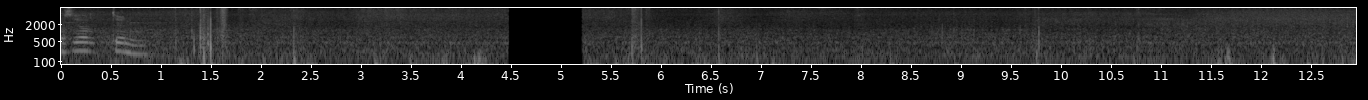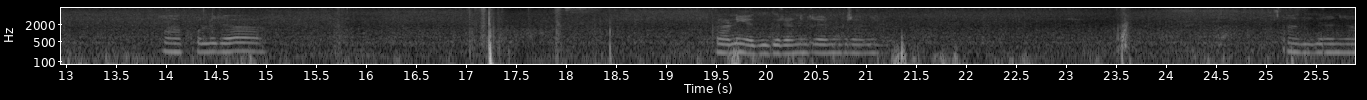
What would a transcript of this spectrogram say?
passear nah, tână. Acolo da. Granny, ya, granny, granny, granny. Adi granny.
